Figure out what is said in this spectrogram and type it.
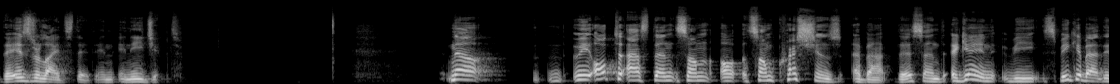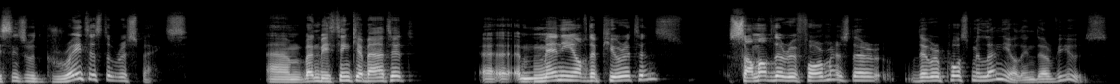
the Israelites did in, in Egypt. Now, we ought to ask then some, uh, some questions about this. And again, we speak about these things with greatest of respects. Um, when we think about it, uh, many of the Puritans, some of the reformers, they were post millennial in their views.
